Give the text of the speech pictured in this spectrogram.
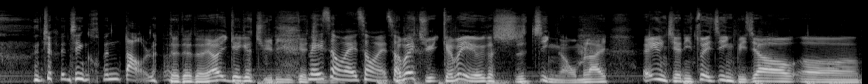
就已经昏倒了？对对对，要一个一个举例，一个没错没错没错。可不可以举？可不可以有一个实境啊？我们来，哎，韵姐，你最近比较呃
